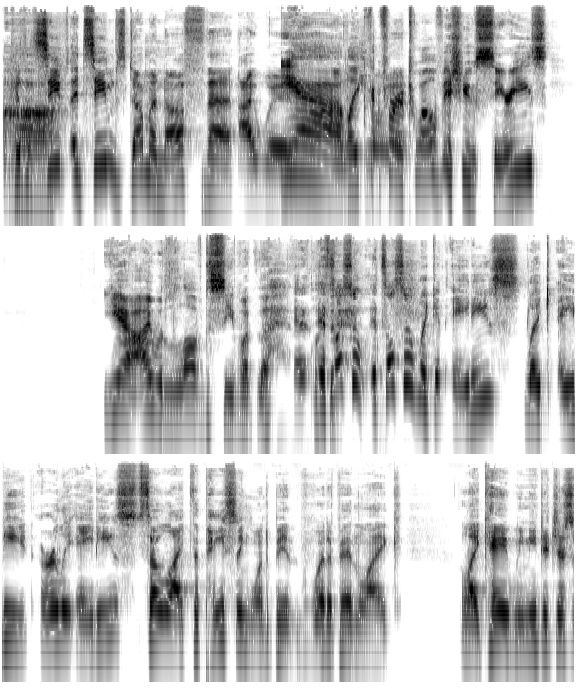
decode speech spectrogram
because Ah. it seems it seems dumb enough that I would. Yeah, like for a 12 issue series. Yeah, I would love to see what the What It's the- also it's also like an eighties, like eighty early eighties. So like the pacing would be would have been like like hey, we need to just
